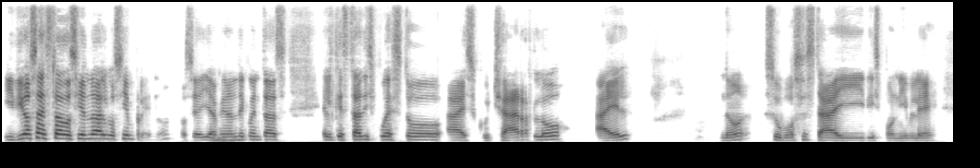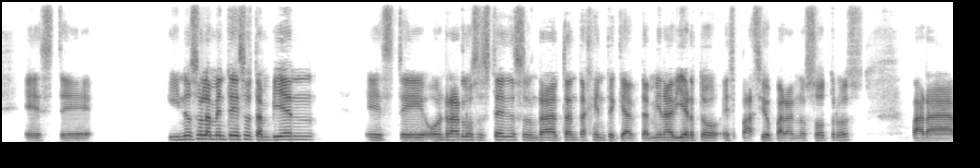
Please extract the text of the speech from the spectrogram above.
Y Dios ha estado haciendo algo siempre, ¿no? O sea, y al final de cuentas, el que está dispuesto a escucharlo a Él, ¿no? Su voz está ahí disponible, este, y no solamente eso, también este, honrarlos a ustedes, honrar a tanta gente que también ha abierto espacio para nosotros, para,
